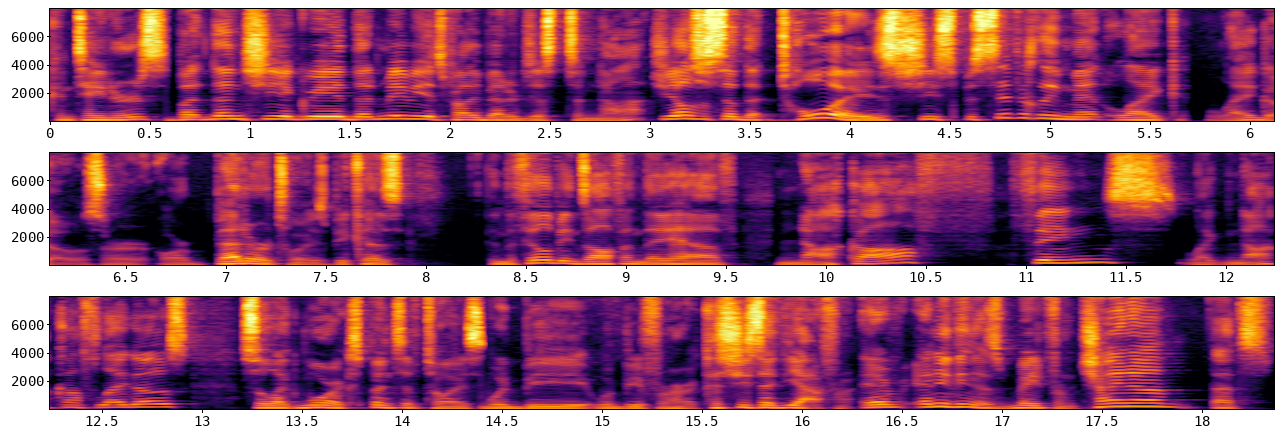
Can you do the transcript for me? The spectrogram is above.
containers, but then she agreed that maybe it's probably better just to not. She also said that toys, she specifically meant like Legos or or better toys because in the Philippines often they have knockoff things like knockoff Legos. So like more expensive toys would be would be for her because she said yeah, from anything that's made from China, that's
